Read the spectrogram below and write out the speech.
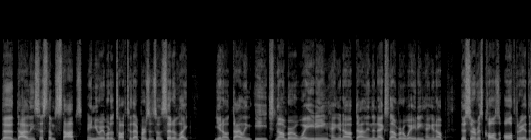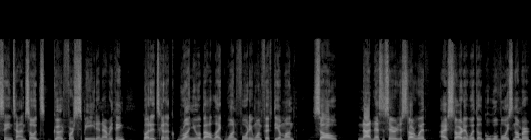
the dialing system stops, and you're able to talk to that person. So instead of like you know, dialing each number, waiting, hanging up, dialing the next number, waiting, hanging up. This service calls all three at the same time. So it's good for speed and everything, but it's going to run you about like 140, 150 a month. So not necessary to start with. I've started with a Google Voice number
